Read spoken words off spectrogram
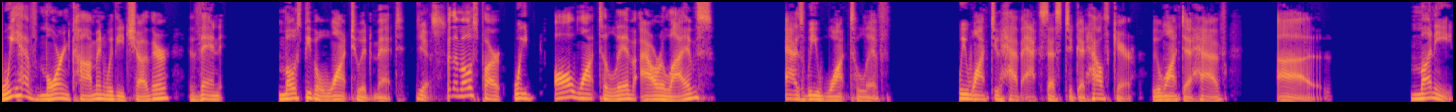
we have more in common with each other than most people want to admit. Yes. For the most part, we all want to live our lives as we want to live. We want to have access to good health care. We want to have uh, money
